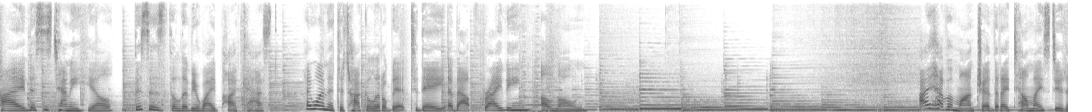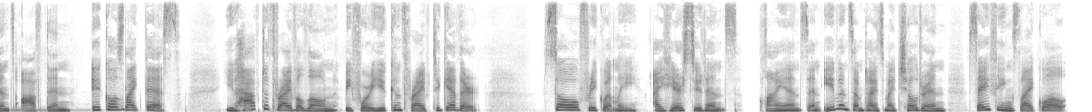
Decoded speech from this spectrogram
Hi, this is Tammy Hill. This is the Live Your Why podcast. I wanted to talk a little bit today about thriving alone. I have a mantra that I tell my students often. It goes like this You have to thrive alone before you can thrive together. So frequently, I hear students, clients, and even sometimes my children say things like, Well,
